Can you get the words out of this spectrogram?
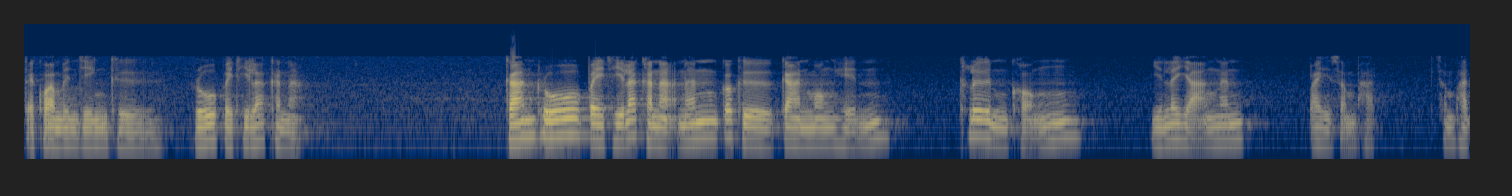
แต่ความเป็นจริงคือ รู้ไปทีละขณะ การรู้ไปทีละขณะนั้นก็คือการมองเห็นคลื่นของยินและหยางนั้นไปสัมผัส สัมผัส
